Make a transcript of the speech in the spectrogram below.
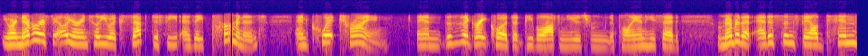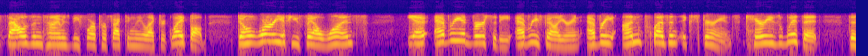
You are never a failure until you accept defeat as a permanent and quit trying. And this is a great quote that people often use from Napoleon. He said, Remember that Edison failed 10,000 times before perfecting the electric light bulb. Don't worry if you fail once every adversity, every failure, and every unpleasant experience carries with it the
